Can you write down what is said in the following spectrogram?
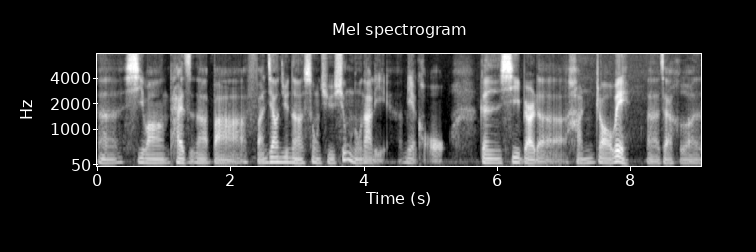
嗯，希望太子呢把樊将军呢送去匈奴那里灭口，跟西边的韩赵魏呃在和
